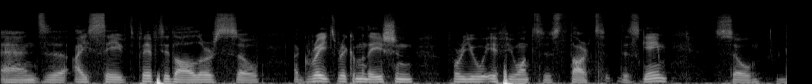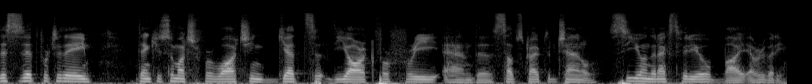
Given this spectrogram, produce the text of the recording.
and uh, I saved $50 so a great recommendation for you if you want to start this game so this is it for today. Thank you so much for watching. Get the Ark for free and uh, subscribe to the channel. See you on the next video. Bye everybody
